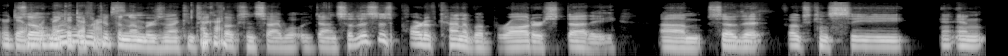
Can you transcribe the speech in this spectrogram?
your deal So would make a we look at the numbers and I can take Okay. folks inside what we've done. So this is part of kind of a broader study um, so that folks can see and, and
